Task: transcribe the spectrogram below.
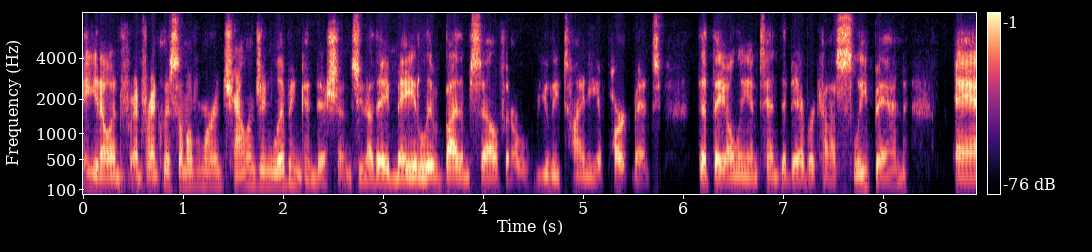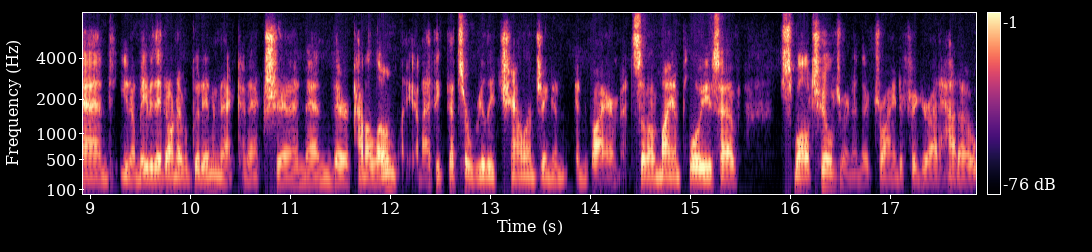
you know, and, and frankly, some of them are in challenging living conditions. You know, they may live by themselves in a really tiny apartment that they only intended to ever kind of sleep in. And, you know, maybe they don't have a good internet connection and they're kind of lonely. And I think that's a really challenging environment. Some of my employees have small children and they're trying to figure out how to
